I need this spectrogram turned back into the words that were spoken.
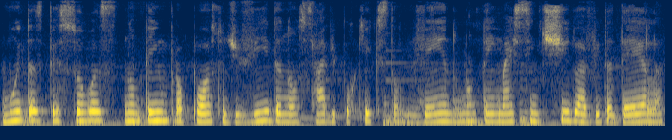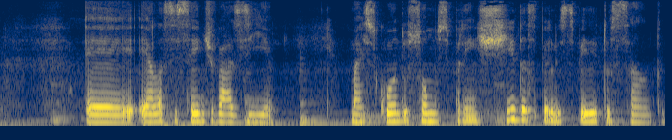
Muitas pessoas não têm um propósito de vida, não sabem por que, que estão vivendo, não tem mais sentido a vida dela, é, ela se sente vazia. Mas quando somos preenchidas pelo Espírito Santo,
